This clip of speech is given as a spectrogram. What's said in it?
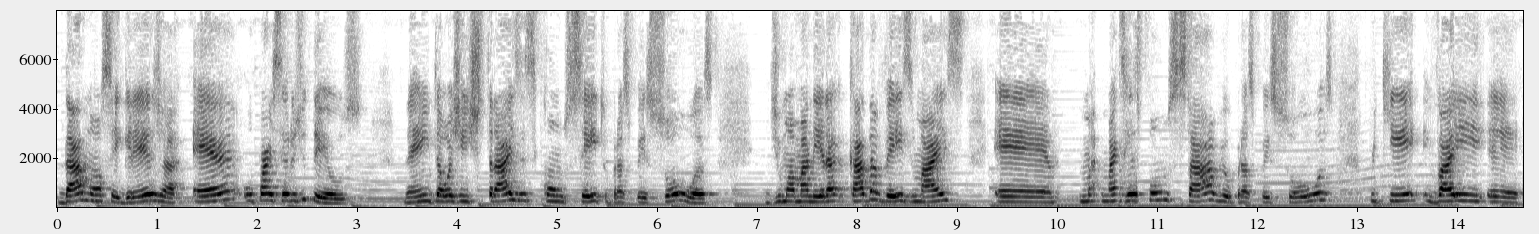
da nossa igreja é o parceiro de Deus, né? Então a gente traz esse conceito para as pessoas de uma maneira cada vez mais é, mais responsável para as pessoas, porque vai é,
